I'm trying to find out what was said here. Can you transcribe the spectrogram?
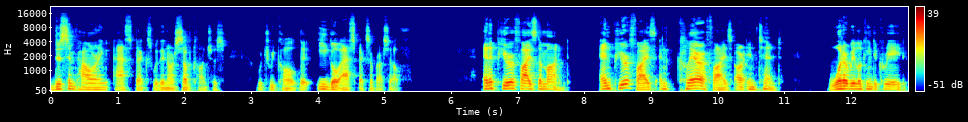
disempowering aspects within our subconscious, which we call the ego aspects of ourself. And it purifies the mind, and purifies and clarifies our intent. What are we looking to create?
